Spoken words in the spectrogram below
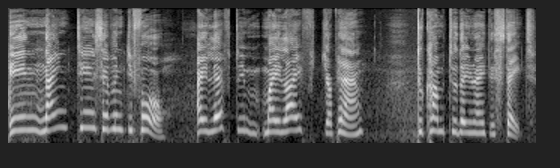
In 1974, I left in my life Japan to come to the United States.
